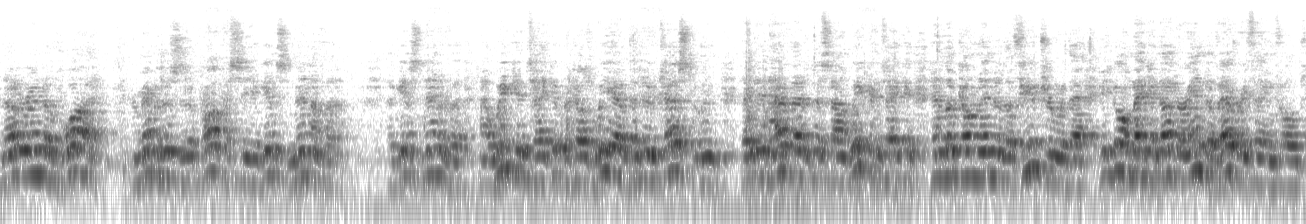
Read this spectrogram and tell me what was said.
An utter end of what? Remember, this is a prophecy against Nineveh. Against Nineveh. Now we can take it because we have the New Testament. They didn't have that at this time. We can take it and look on into the future with that. He's going to make another end of everything, folks.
